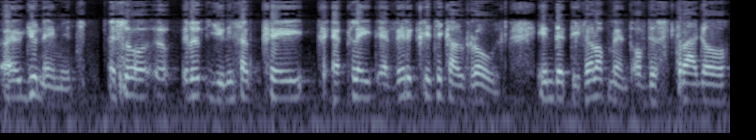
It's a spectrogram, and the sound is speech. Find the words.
uh, you name it. So uh, UNISA play, uh, played a very critical role in the development of the struggle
